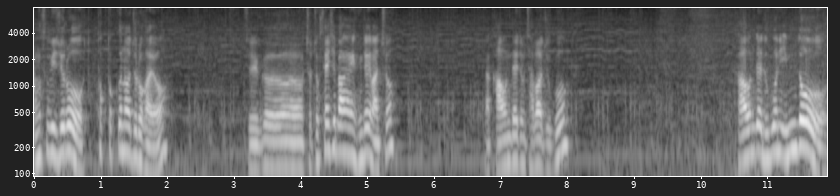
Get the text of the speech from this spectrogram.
장수 위주로 톡톡톡 끊어주러 가요. 지금 저쪽 3시 방향이 굉장히 많죠? 자, 가운데 좀 잡아주고. 가운데 누구니? 임도.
